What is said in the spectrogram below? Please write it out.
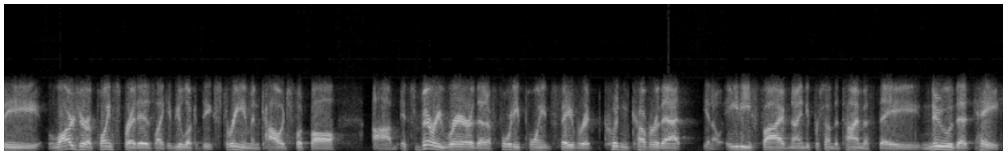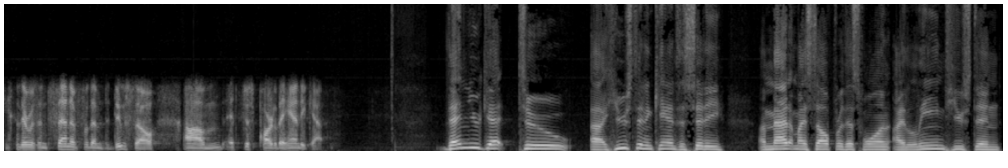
the larger a point spread is. Like if you look at the extreme in college football, um, it's very rare that a 40 point favorite couldn't cover that. You know, 85, 90 percent of the time, if they knew that, hey, there was incentive for them to do so, um, it's just part of the handicap. Then you get to uh, Houston and Kansas City. I'm mad at myself for this one. I leaned Houston.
